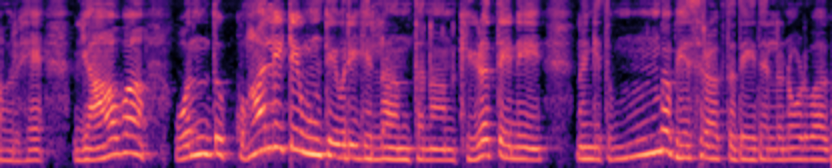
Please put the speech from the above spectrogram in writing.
ಅವರು ಹೇ, ಯಾವ ಒಂದು ಕ್ವಾಲಿಟಿ ಉಂಟು ಇವರಿಗೆಲ್ಲ ಅಂತ ನಾನು ಕೇಳುತ್ತೇನೆ. ನನಗೆ ತುಂಬ ಬೇಸರ ಆಗ್ತದೆ ಇದೆಲ್ಲ ನೋಡುವಾಗ.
